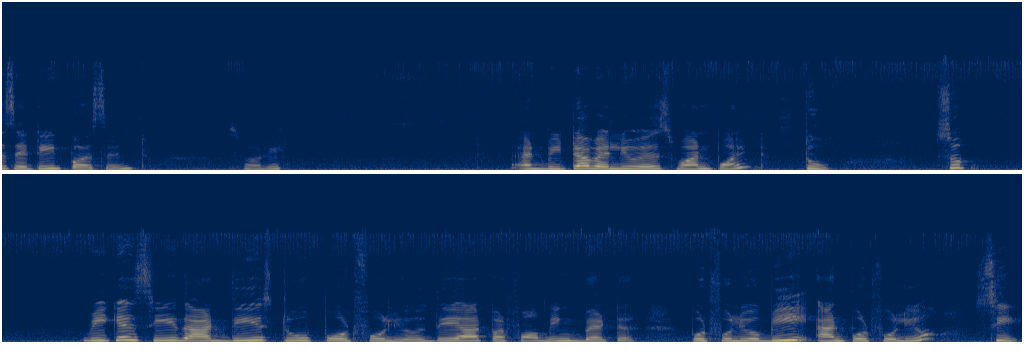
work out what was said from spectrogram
is 18 percent. Sorry. And beta value is 1.2. So, we can see that these two portfolios they are performing better. Portfolio B and portfolio C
